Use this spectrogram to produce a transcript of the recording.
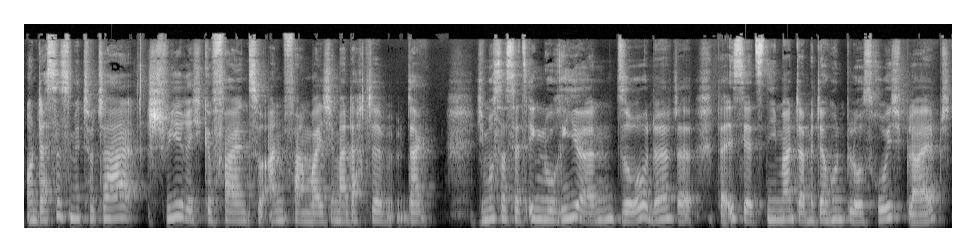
und das ist mir total schwierig gefallen zu Anfang, weil ich immer dachte, da, ich muss das jetzt ignorieren, so, ne? da, da ist jetzt niemand, damit der Hund bloß ruhig bleibt.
